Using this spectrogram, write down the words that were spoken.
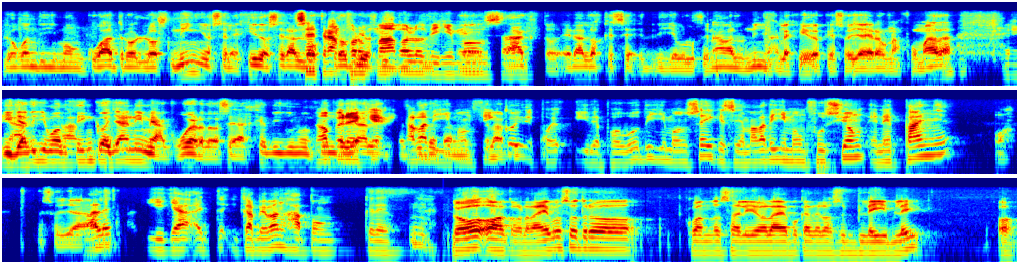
luego en Digimon 4 los niños elegidos eran Se los transformaban los Digimon, Exacto, eran los que se evolucionaban los niños elegidos, que eso ya era una fumada. y ya Digimon va. 5 ya ni me acuerdo, o sea, es que Digimon 5 No, pero ya es que estaba Digimon totalmente la 5 y después, y después hubo Digimon 6 que se llamaba Digimon Fusión en España, Eso ya... ¿vale? Y ya eh, y cambiaba en Japón, creo. Luego, ¿os acordáis vosotros cuando salió la época de los Blade Blade? ¿Os,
